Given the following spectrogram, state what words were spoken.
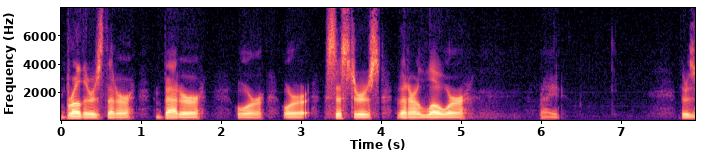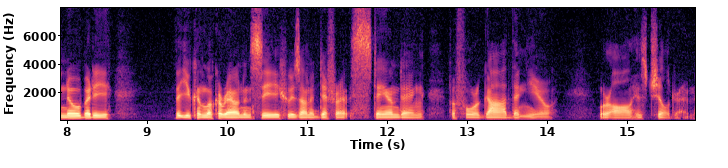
brothers that are better or or sisters that are lower, right? There's nobody that you can look around and see who is on a different standing before God than you. We're all his children.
